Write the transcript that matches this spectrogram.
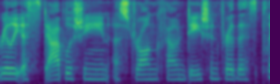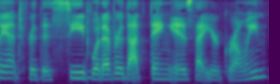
really establishing a strong foundation for this plant, for this seed, whatever that thing is that you're growing,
